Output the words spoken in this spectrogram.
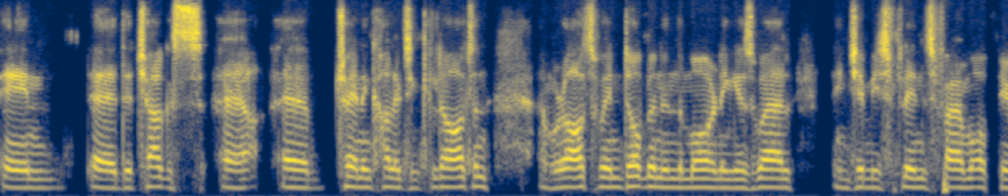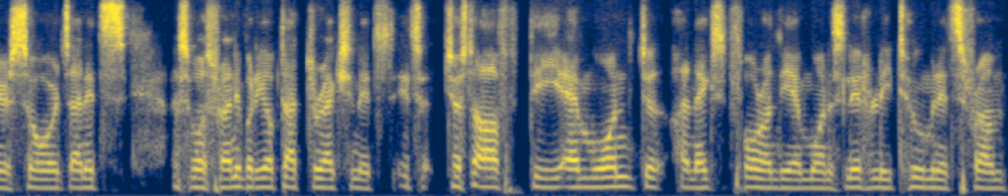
in uh, the Teagasc uh, uh, Training College in Kildalton, and we're also in Dublin in the morning as well in Jimmy's Flynn's farm up near Swords. And it's, I suppose, for anybody up that direction, it's it's just off the M1 on exit four on the M1. It's literally two minutes from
